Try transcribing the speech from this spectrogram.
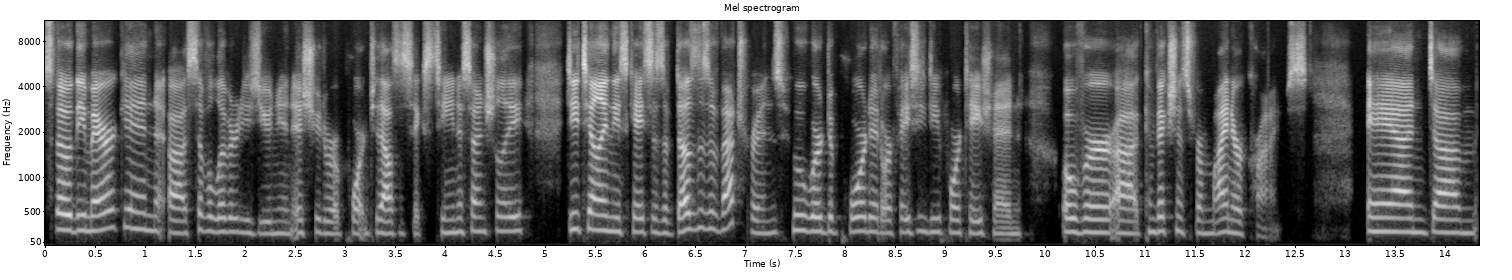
So, the American uh, Civil Liberties Union issued a report in 2016, essentially detailing these cases of dozens of veterans who were deported or facing deportation over uh, convictions for minor crimes. And, um,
